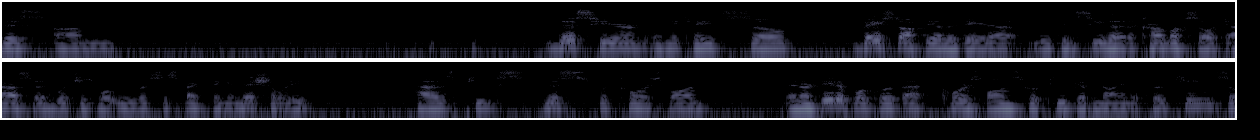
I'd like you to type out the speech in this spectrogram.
this um, this here indicates, so based off the other data, we can see that a carboxylic acid, which is what we were suspecting initially, has peaks, this would correspond, in our data booklet, that corresponds to a peak of 9 to 13, so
